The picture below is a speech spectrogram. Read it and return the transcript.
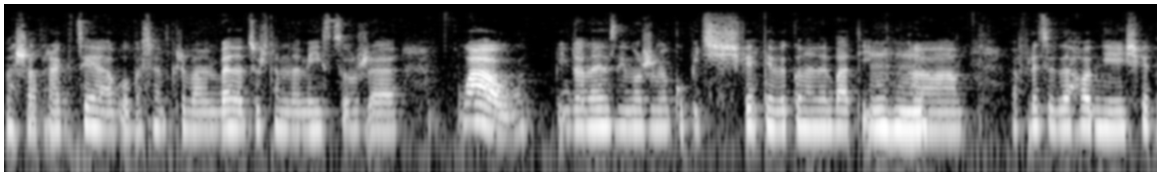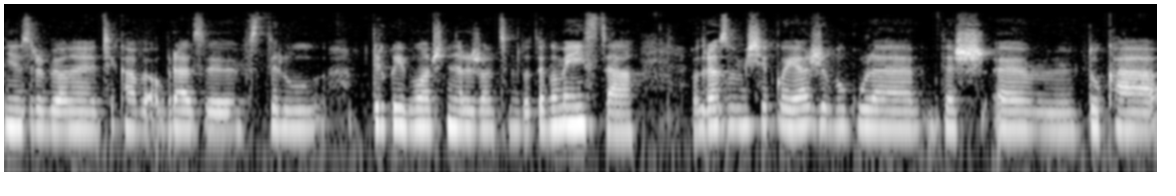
nasze atrakcje, albo właśnie odkrywamy będąc już tam na miejscu, że wow, Indonezji możemy kupić świetnie wykonany batik, Mhm. a w Afryce Zachodniej świetnie zrobione, ciekawe obrazy w stylu tylko i wyłącznie należącym do tego miejsca. Od razu mi się kojarzy w ogóle też um, sztuka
